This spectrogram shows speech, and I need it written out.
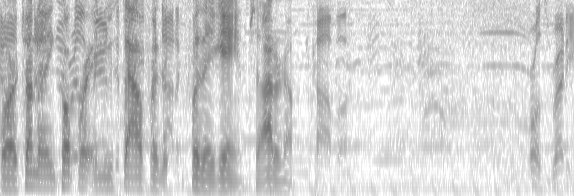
or trying to That's the real incorporate a new style for the for their game. So I don't know. Cabba. Bro's ready.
